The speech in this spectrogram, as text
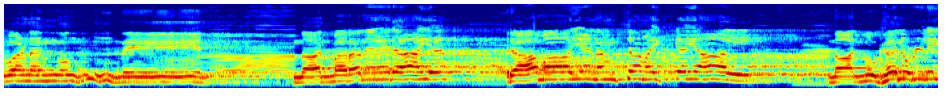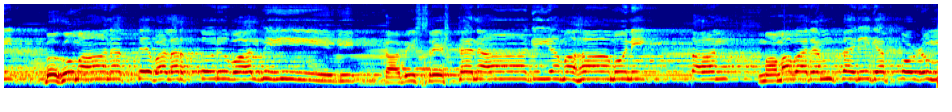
വണങ്ങുന്നേൻ. നാൻമറനേരായ രാമായണം ചമയ്ക്കയാൽ നാൻമുഖനുള്ളിൽ ബഹുമാനത്തെ വളർത്തൊരു വാൽമീകി കവിശ്രേഷ്ഠനാകിയ മഹാമുനി താൻ മമവരം തരികെപ്പോഴും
